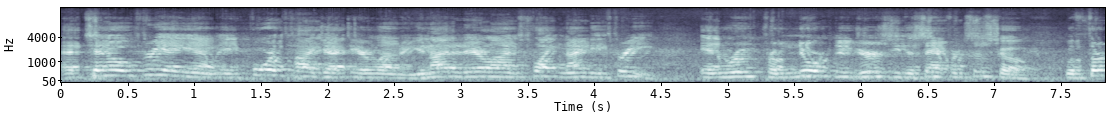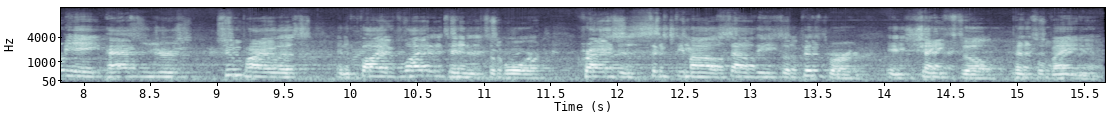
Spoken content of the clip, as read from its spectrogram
At 10.03 a.m., a fourth hijacked airliner, United Airlines Flight 93, en route from Newark, New Jersey to San Francisco with 38 passengers, two pilots, and five flight attendants aboard, crashes 60 miles southeast of Pittsburgh in Shanksville, Pennsylvania.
